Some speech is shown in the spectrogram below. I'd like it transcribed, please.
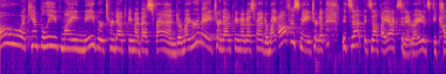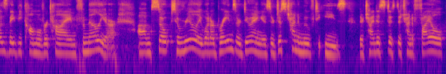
oh, I can't believe my neighbor turned out to be my best friend, or my roommate turned out to be my best friend, or my office mate turned out. It's not. It's not by accident, right? It's because they become over time familiar. Um, so, so really, what our brains are doing is they're just trying to move to ease. They're trying to. They're trying to file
